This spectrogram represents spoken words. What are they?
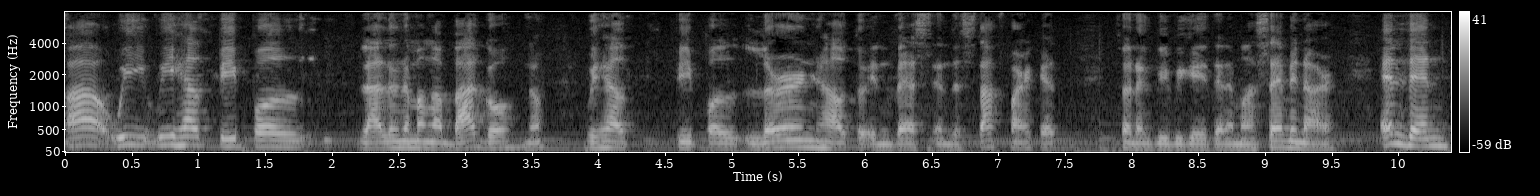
Uh, we we help people lalo na mga bago, no? We help people learn how to invest in the stock market. So nagbibigay tayo ng mga seminar. And then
